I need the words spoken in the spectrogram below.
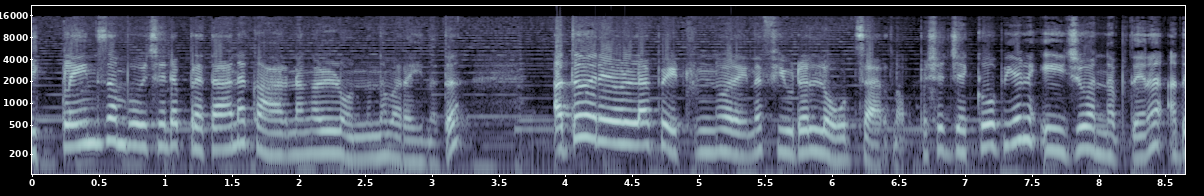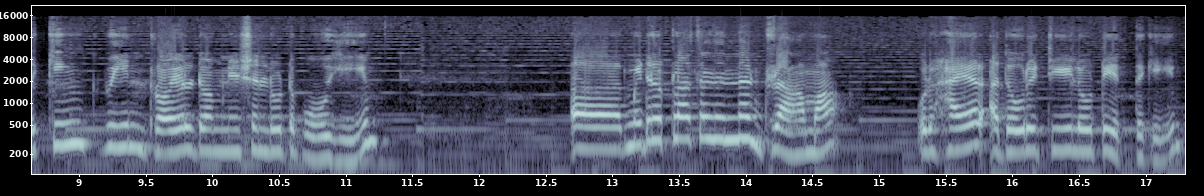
ഡിക്ലൈൻ സംഭവിച്ചതിന്റെ പ്രധാന കാരണങ്ങളിൽ ഒന്നെന്ന് പറയുന്നത് അതുവരെയുള്ള പേട്രൺ എന്ന് പറയുന്ന ഫ്യൂഡൽ ലോഡ്സ് ആയിരുന്നു. പക്ഷെ ജക്കോബിയൻ ഏജ് വന്നപ്പോഴത്തേന് അത് കിങ് ക്വീൻ റോയൽ ഡോമിനേഷനിലോട്ട് പോവുകയും മിഡിൽ ക്ലാസ്സിൽ നിന്ന് ഡ്രാമ ഒരു ഹയർ അതോറിറ്റിയിലോട്ട് എത്തുകയും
